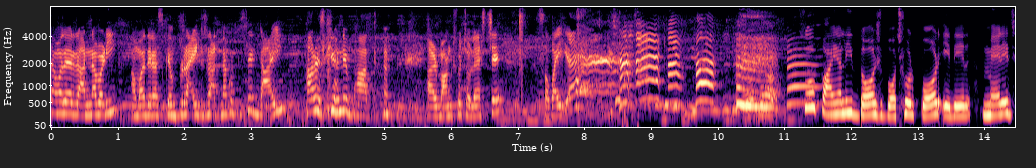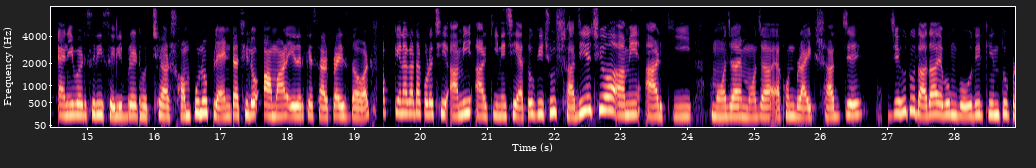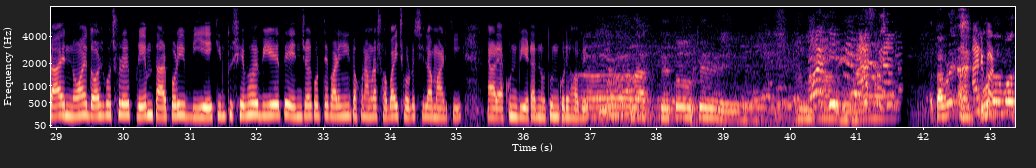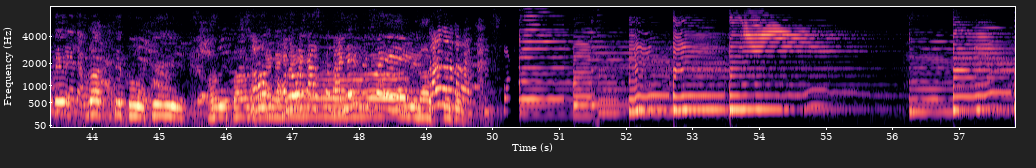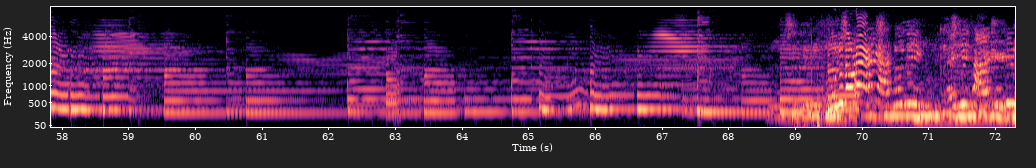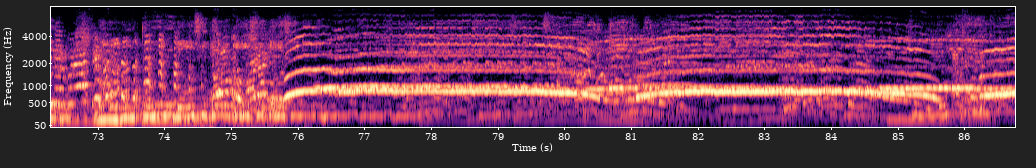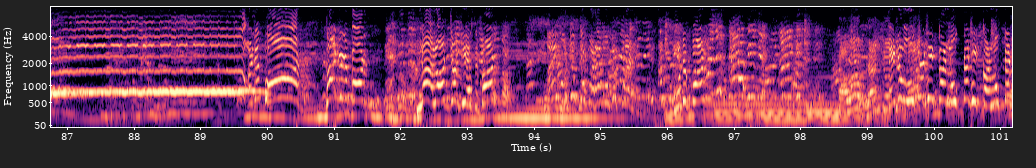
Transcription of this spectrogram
হচ্ছে আমাদের রান্নাবাড়ি। আমাদের আজকে ব্রাইট রান্না করতেছে ডাল আর এখানে ভাত আর মাংস চলে আসছে। সবাই সো ফাইনালি দশ বছর পর এদের ম্যারেজ অ্যানিভার্সারি সেলিব্রেট হচ্ছে আর সম্পূর্ণ প্ল্যানটা ছিল আমার এদেরকে সারপ্রাইজ দেওয়ার। সব কেনাকাটা করেছি আমি আর কিনেছি এত কিছু, সাজিয়েছিও আমি, আর কি মজায় মজা এখন ব্রাইট সাজছে। যেহেতু দাদা এবং বৌদির কিন্তু প্রায় নয় দশ বছরের প্রেম তারপরেই বিয়ে। কিন্তু সেভাবে বিয়েতে এনজয় করতে পারিনি তখন আমরা সবাই ছোট ছিলাম আর কি। আর এখন বিয়েটা নতুন করে হবে। তারপরে আর কর। কোনো মতে রাখতে তোকে আমি পারব না। আমি রাখতে তোকে উলু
